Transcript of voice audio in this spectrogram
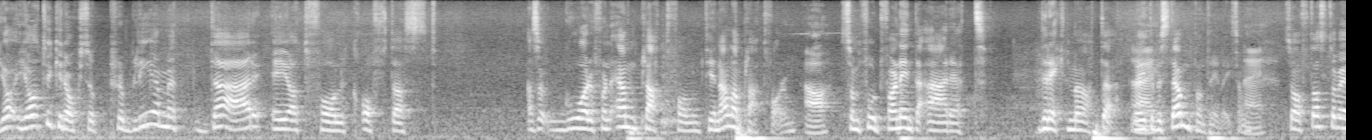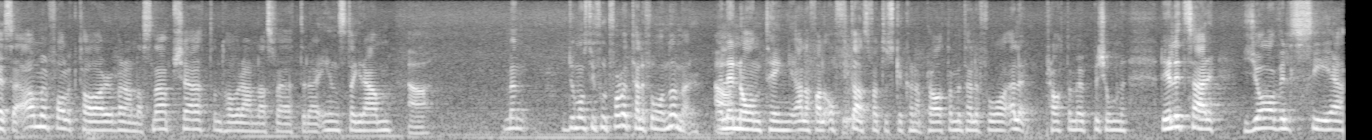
Jag, jag tycker också problemet där är ju att folk oftast alltså, går från en plattform till en annan plattform. Ja, Som fortfarande inte är ett direkt möte. Vi har inte bestämt någonting liksom. nej. Så oftast då är det så här, ja men folk tar varandras Snapchat, de tar varandras vad heter det, Instagram. Ja, Men du måste ju fortfarande ha ett telefonnummer. Ja. Eller någonting i alla fall oftast för att du ska kunna prata med telefon, eller prata med personen. Det är lite så här, jag vill se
